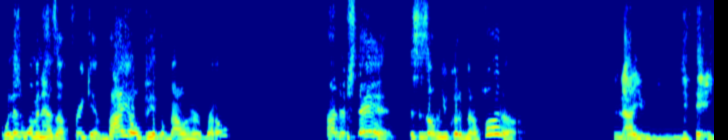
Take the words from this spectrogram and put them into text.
When this woman has a freaking biopic about her, bro. Understand. This is something you could have been a part of. And now you you,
